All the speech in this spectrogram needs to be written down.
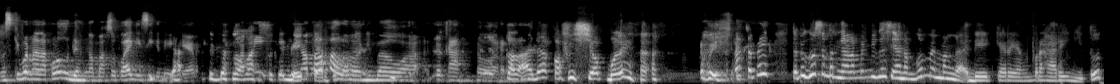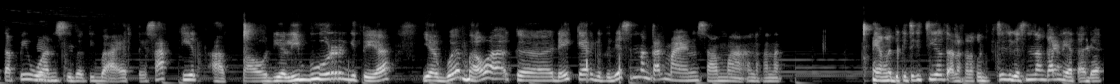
meskipun anak lo udah nggak masuk lagi sih ke daycare. Udah nggak masuk ke daycare. apa-apa loh dibawa ke kantor. kalau ada coffee shop boleh nggak? Oh, iya. nah, tapi tapi gue sempat ngalamin juga sih anak gue memang nggak daycare yang per hari gitu tapi hmm. once tiba-tiba ART sakit atau dia libur gitu ya ya gue bawa ke daycare gitu dia seneng kan main sama anak-anak yang lebih kecil-kecil, anak-anak lebih kecil juga senang kan lihat ada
